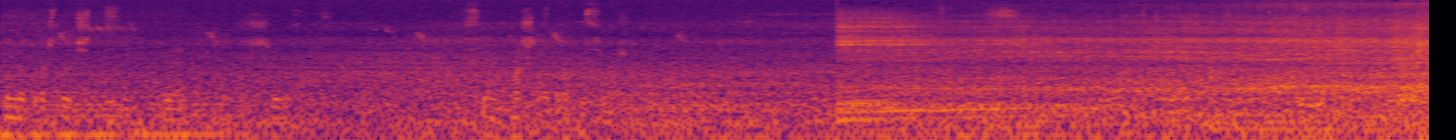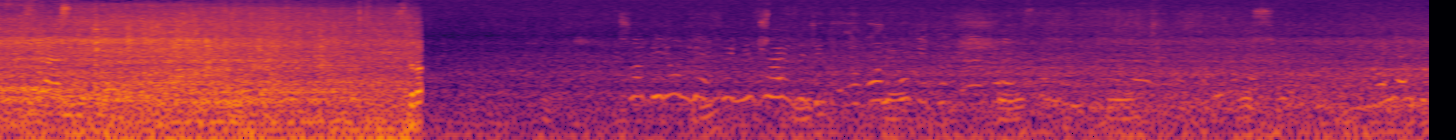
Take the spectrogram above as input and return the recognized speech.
секунды прошло 4, 5, 6, 7. Машина пропустим еще. Что берем, я все не знаю, значит, он будет... А я иду.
